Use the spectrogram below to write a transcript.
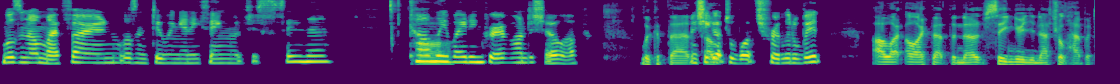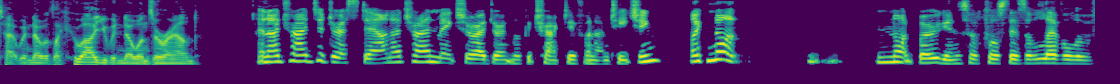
wasn't on my phone, wasn't doing anything, was just sitting there calmly Aw. waiting for everyone to show up. look at that And she I- got to watch for a little bit. I like I like that the seeing you in your natural habitat when no one's like who are you when no one's around. And I tried to dress down. I try and make sure I don't look attractive when I'm teaching. Like not not bogan, so of course there's a level of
